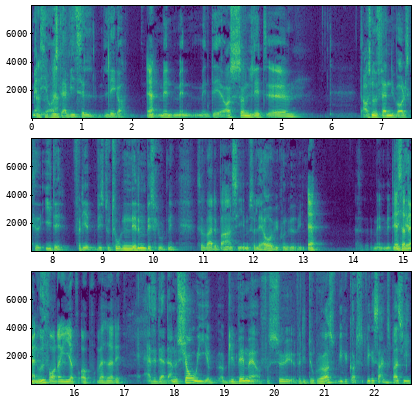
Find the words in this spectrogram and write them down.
Men altså, det er også ja. der, vi selv ligger. Ja. Men, men, men det er også sådan lidt... Øh, der er også noget fanden i voldsked i det. Fordi at hvis du tog den nemme beslutning, så var det bare at sige, jamen, så laver vi kun hvidvin. Ja, Men, men det ja så igen- der er en udfordring i at, at hvad hedder det, Altså, der, der er noget sjov i at, at blive ved med at forsøge, fordi du kan også, vi kan, godt, vi kan sagtens bare sige,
